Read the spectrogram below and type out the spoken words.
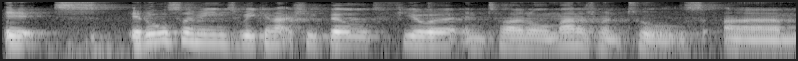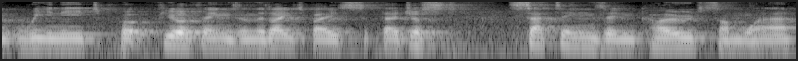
it, it also means we can actually build fewer internal management tools. Um, we need to put fewer things in the database. If they're just settings in code somewhere,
